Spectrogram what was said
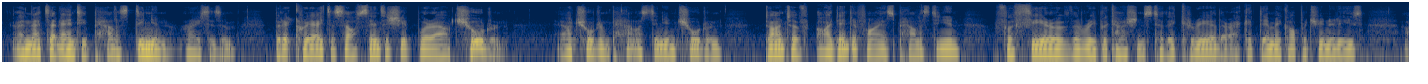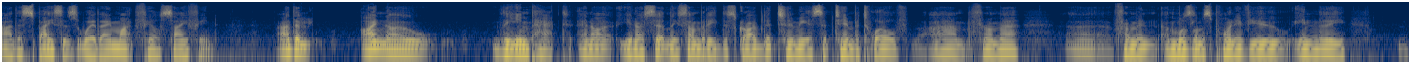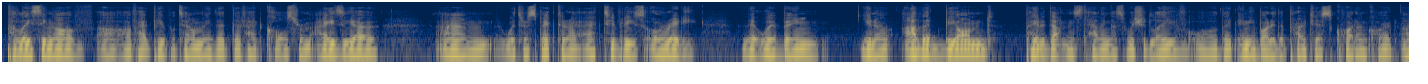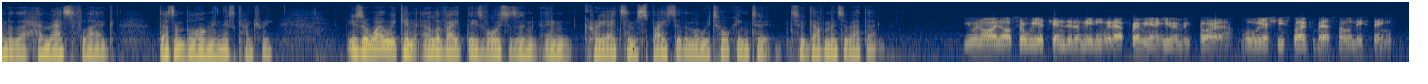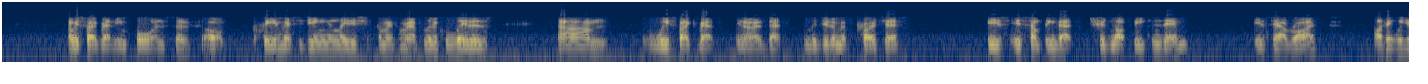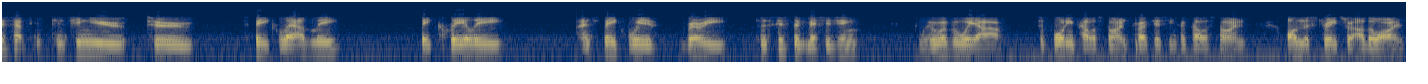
and that's that anti Palestinian racism. But it creates a self censorship where our children, our children, Palestinian children, don't identify as Palestinian for fear of the repercussions to their career, their academic opportunities, uh, the spaces where they might feel safe in. Uh, I know the impact, and I, you know, certainly somebody described it to me as September 12 um, from a uh, from an, a Muslim's point of view in the policing of. Uh, I've had people tell me that they've had calls from ASIO um, with respect to our activities already that we've been, you know, othered beyond Peter Dutton's telling us we should leave, or that anybody that protests, quote unquote, under the Hamas flag doesn't belong in this country. Is there a way we can elevate these voices and, and create some space to them? Are we talking to, to governments about that? You and I, and also we attended a meeting with our Premier here in Victoria where we actually spoke about some of these things. And we spoke about the importance of, of clear messaging and leadership coming from our political leaders. Um, we spoke about, you know, that legitimate protest is, is something that should not be condemned. It's our right. I think we just have to continue to speak loudly, speak clearly, and speak with very consistent messaging. Whoever we are, supporting Palestine, protesting for Palestine, on the streets or otherwise,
